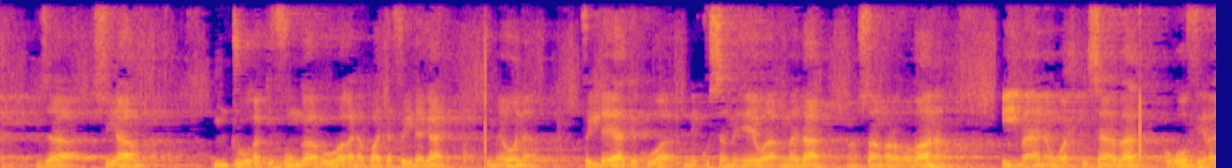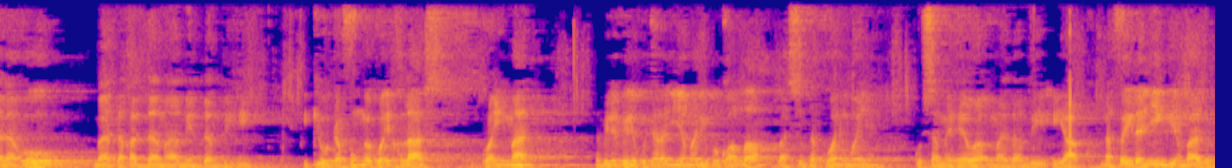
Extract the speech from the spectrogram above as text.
za siyam. Mtu akifunga huwa anapata faida gani? Tumeona faida yake kuwa ni kusamehewa madhambi. Msama ramadhana imana wa ihtisaba ghufira lahu ma taqaddama min dhanbihi. Ikiwa utafunga kwa ikhlas kwa imani na vile vile kutarajia malipo kwa Allah basi utakuwa ni mwenye kusamehewa madhambi yako. Na faida nyingi ambazo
